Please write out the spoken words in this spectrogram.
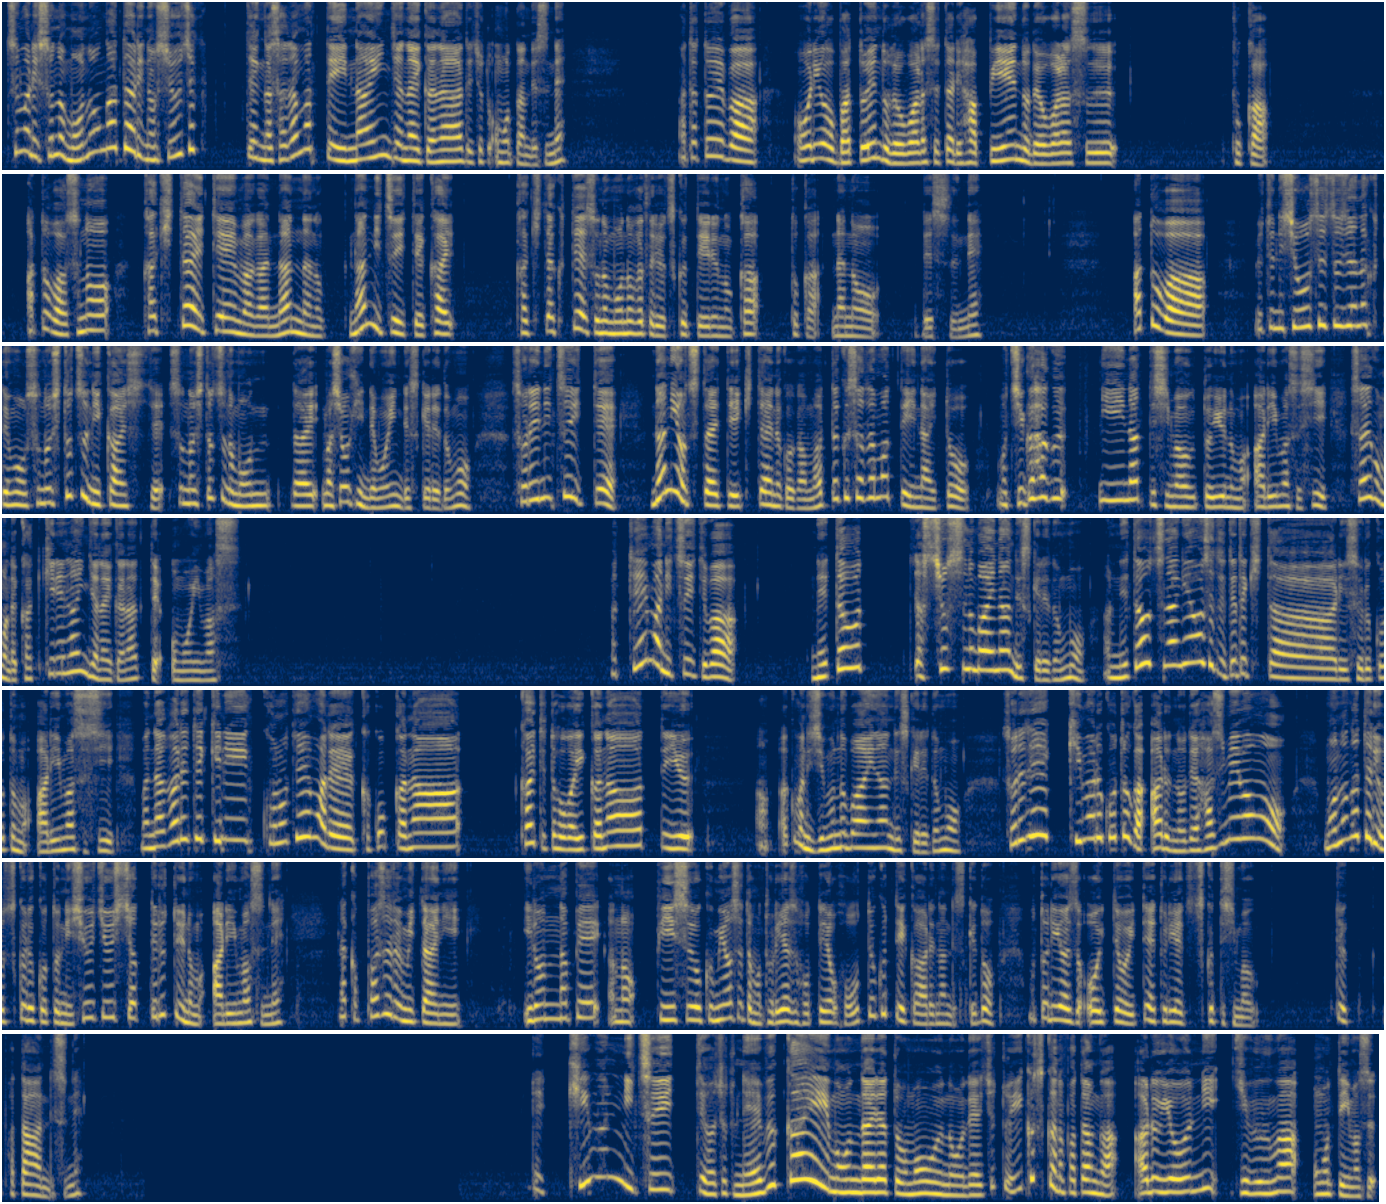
つまりその物語の終着点が定まっていないんじゃないかなってちょっと思ったんですね。まあ、例えば、終わりをバッドエンドで終わらせたり、ハッピーエンドで終わらすとか、あとはその書きたいテーマが何なの、何について書い書きたくてその物語を作っているのかとかなのですね。あとは別に小説じゃなくてもその一つに関してその一つの問題、まあ、商品でもいいんですけれどもそれについて何を伝えていきたいのかが全く定まっていないともうちぐはぐになってしまうというのもありますし最後まで書ききれないんじゃないかなって思います、まあ、テーマについてはネタを小説の場合なんですけれどもネタをつなぎ合わせて出てきたりすることもありますし、まあ、流れ的にこのテーマで書こうかな書いてた方がいいかなっていうああくまで自分の場合なんですけれどもそれで決まることがあるので、初めはもう物語を作ることに集中しちゃってるっていうのもありますね。なんかパズルみたいにいろんなペあのピースを組み合わせてもとりあえず放って放っておくっていうかあれなんですけど、とりあえず置いておいて、とりあえず作ってしまうっていうパターンですね。で、気分についてはちょっと根深い問題だと思うので、ちょっといくつかのパターンがあるように自分は思っています。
